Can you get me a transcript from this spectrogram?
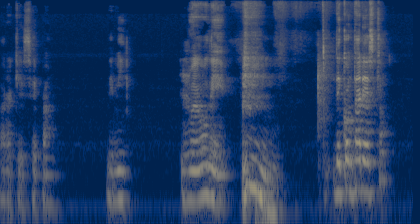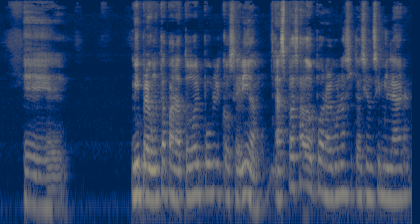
para que sepa de mí. Luego de, de contar esto, eh, mi pregunta para todo el público sería, ¿has pasado por alguna situación similar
